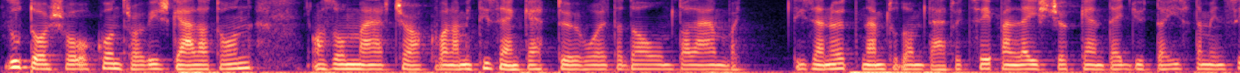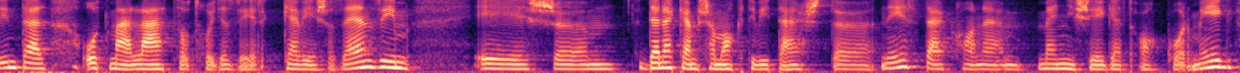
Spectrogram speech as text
az utolsó kontrollvizsgálaton azon már csak valami 12 volt a DAO-m talán, vagy 15, nem tudom, tehát hogy szépen le is csökkent együtt a hisztamin szinttel, ott már látszott, hogy azért kevés az enzim, és, de nekem sem aktivitást néztek, hanem mennyiséget akkor még,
